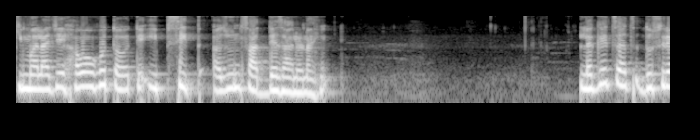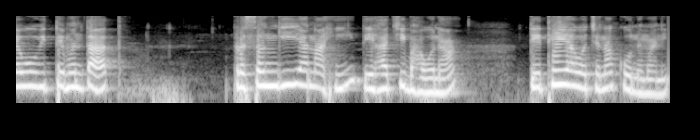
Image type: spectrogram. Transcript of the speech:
की मला जे हवं होतं ते इप्सित अजून साध्य झालं नाही. लगेचच दुसऱ्या ओवीत ते म्हणतात प्रसंगी या नाही देहाची भावना तेथे या वचना कोणामानी.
